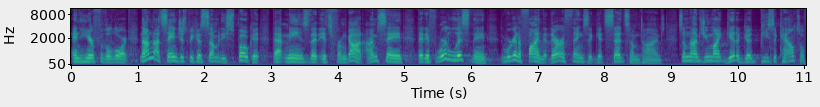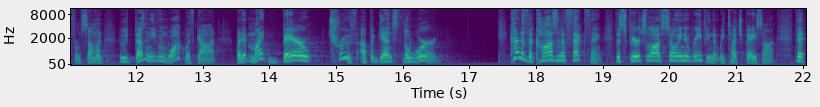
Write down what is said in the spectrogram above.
and hear for the Lord. Now, I'm not saying just because somebody spoke it, that means that it's from God. I'm saying that if we're listening, we're going to find that there are things that get said sometimes. Sometimes you might get a good piece of counsel from someone who doesn't even walk with God, but it might bear truth up against the Word. Kind of the cause and effect thing, the spiritual law of sowing and reaping that we touch base on. That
